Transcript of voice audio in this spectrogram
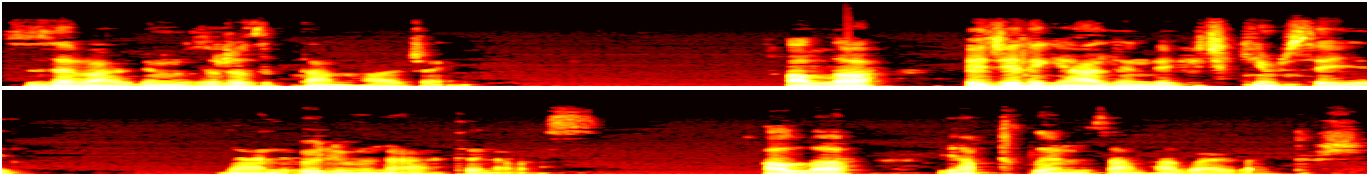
size verdiğimiz rızıktan harcayın. Allah eceli geldiğinde hiç kimseyi yani ölümünü ertelemez. Allah yaptıklarınızdan haberdardır.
